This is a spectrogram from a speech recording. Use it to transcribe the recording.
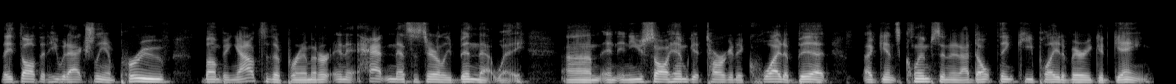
They thought that he would actually improve bumping out to the perimeter, and it hadn't necessarily been that way. Um, and, and you saw him get targeted quite a bit against Clemson, and I don't think he played a very good game.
